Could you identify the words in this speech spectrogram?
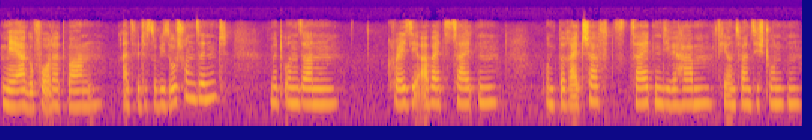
mehr gefordert waren, als wir das sowieso schon sind mit unseren crazy Arbeitszeiten und Bereitschaftszeiten, die wir haben, 24 Stunden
